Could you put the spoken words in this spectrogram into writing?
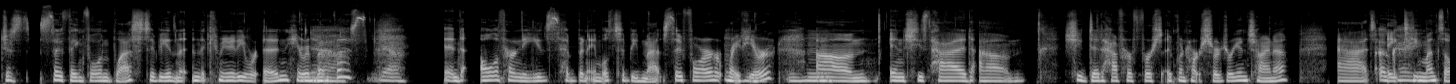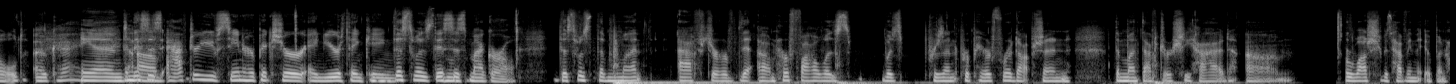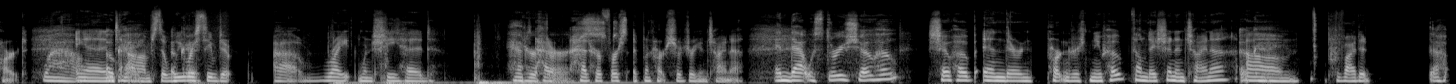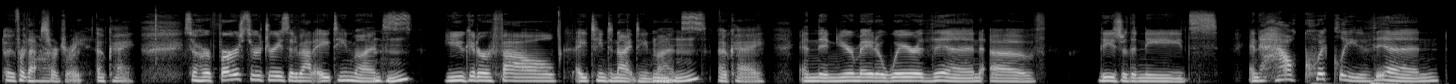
just so thankful and blessed to be in the in the community we're in here in yeah. Memphis. Yeah. And all of her needs have been able to be met so far right Mhm. here. Mhm. Um, and she's had, um, she did have her first open heart surgery in China at Okay. 18 months old. okay. And, And this um, is after you've seen her picture and you're thinking, this was this the- is my girl. this was the month after the, um, her file was was presented prepared for adoption. The month after she had, um, or while she was having the open heart, Wow. and okay. um, so we okay. received it uh, right when she had had her had, first. had her first open heart surgery in China. And that was through Show Hope? Show Hope and their partners, New Hope Foundation in China, Okay. um, provided The for that heart surgery. part. Okay. So her first surgery is at about 18 months. Mhm. You get her file 18 to 19 Mhm. months. Okay. And then you're made aware then of these are the needs and how quickly then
